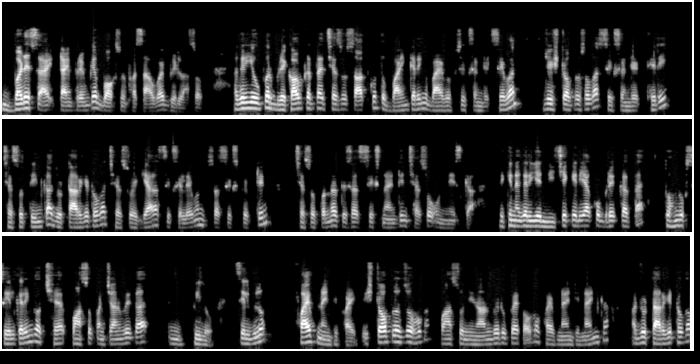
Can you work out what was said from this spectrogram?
बड़े टाइम फ्रेम के बॉक्स में फंसा हुआ है बिरला सॉफ्ट अगर ये ऊपर ब्रेकआउट करता है 607 को तो बाइंग करेंगे बाय ऑफ़ 607 जो स्टॉप लॉस होगा 603 603 का, जो टारगेट होगा 611 611 दूसरा 615 615 तीसरा 619 619 का। लेकिन अगर ये नीचे के एरिया को ब्रेक करता है तो हम लोग सेल करेंगे और छह, पाँच सौ पंचानवे का below sell below 595 stop loss जो होगा, पाँच सौ निन्यानवे रुपए का होगा 599 का। और जो टारगेट होगा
